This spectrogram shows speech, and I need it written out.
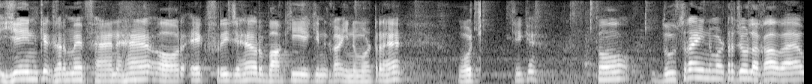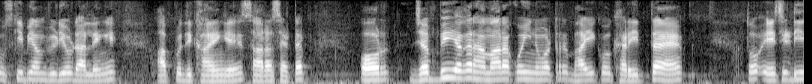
ये इनके घर में फ़ैन है और एक फ्रिज है और बाकी एक इनका इन्वर्टर है। वो ठीक है? तो दूसरा इन्वर्टर जो लगा हुआ है, उसकी भी हम वीडियो डालेंगे, आपको दिखाएँगे सारा सेटअप और जब भी अगर हमारा कोई इन्वर्टर भाई को ख़रीदता है तो A C D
